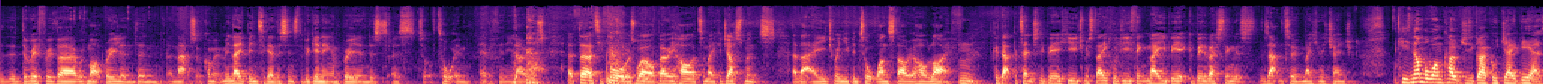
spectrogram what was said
the, the riff with uh, with Mark Breland and, and that sort of comment. I mean, they've been together since the beginning, and Breland has, has sort of taught him everything he knows. at 34 as well, very hard to make adjustments at that age when you've been taught one style your whole life. Mm. Could that potentially be a huge mistake, or do you think maybe it could be the best thing that's, that's happened to him, making a change? His number one coach is a guy called Jay Deas.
